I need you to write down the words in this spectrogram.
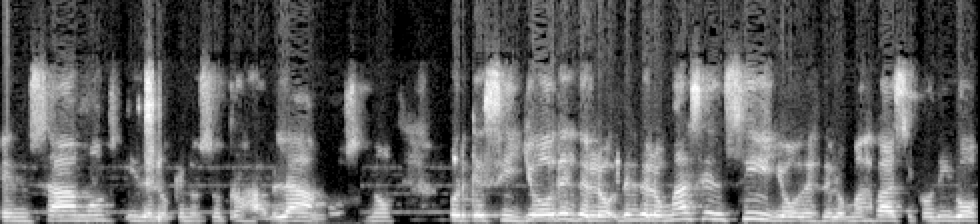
pensamos y de lo que nosotros hablamos, ¿no? Porque si yo desde lo, desde lo más sencillo, desde lo más básico, digo,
